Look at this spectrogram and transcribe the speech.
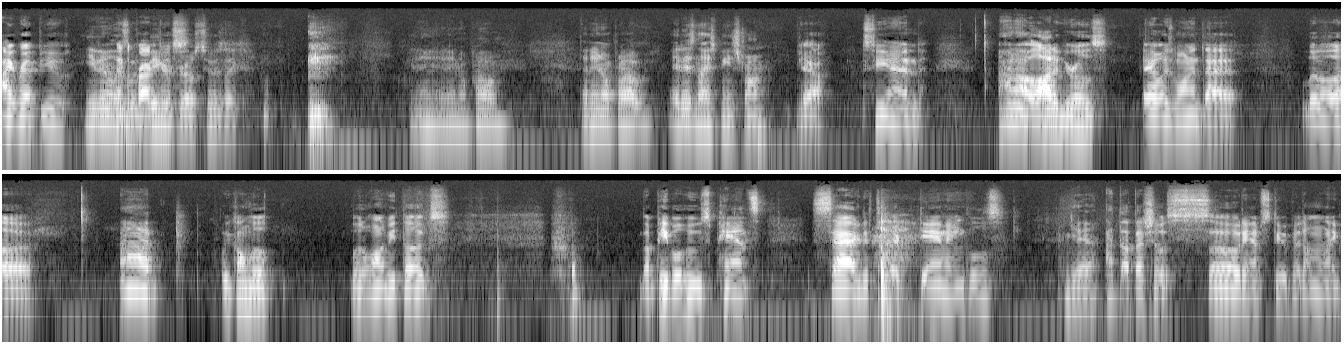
I rep you. Even like As a with bigger girls too, is like, it ain't, it ain't no problem. That ain't no problem. It is nice being strong. Yeah. It's the end. I don't know. A lot of girls they always wanted that little uh uh we call them little little wannabe thugs. The people whose pants sagged to their damn ankles. Yeah. I thought that shit was so damn stupid. I'm like,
